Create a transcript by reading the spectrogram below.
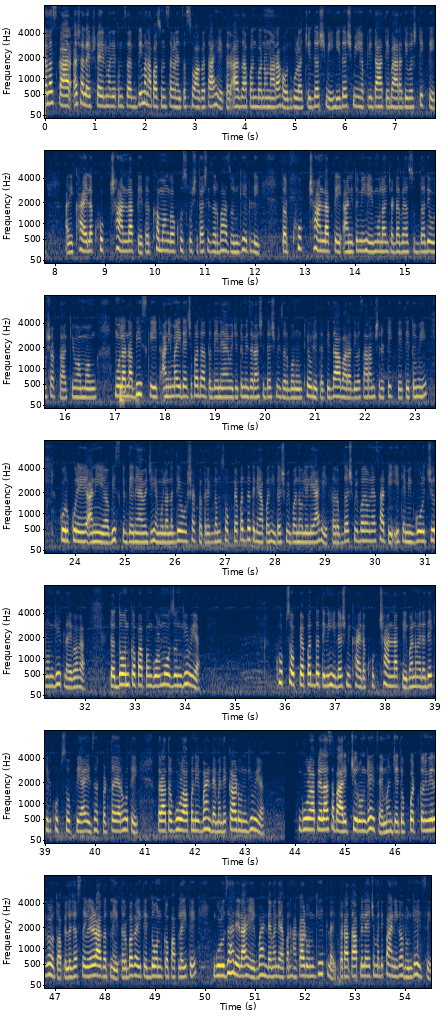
नमस्कार अशा लाईफस्टाईलमध्ये तुमचं अगदी मनापासून सगळ्यांचं स्वागत आहे. तर आज आपण बनवणार आहोत गुळाची दशमी. ही दशमी आपली दहा ते बारा दिवस टिकते. आणि खायला खूप छान लागते. तर खमंग खुसखुशीत अशी जर भाजून घेतली तर खूप छान लागते. आणि तुम्ही हे मुलांच्या डब्यातसुद्धा देऊ शकता. किंवा मग मुलांना बिस्किट आणि मैद्याचे पदार्थ देण्याऐवजी तुम्ही जर अशी दशमी जर बनवून ठेवली तर ती दहा बारा दिवस आरामशीर टिकते. ते तुम्ही कुरकुरे आणि बिस्किट देण्याऐवजी हे मुलांना देऊ शकता. तर एकदम सोप्या पद्धतीने आपण ही दशमी बनवलेली आहे. तर दशमी बनवण्यासाठी इथे मी गूळ चिरून घेतला आहे बघा. तर दोन कप आपण गूळ मोजून घेऊया. खूप सोप्या पद्धतीने ही दशमी खायला खूप छान लागते. बनवायला देखील खूप सोपी आहे झटपट तयार होते. तर आता गूळ आपण एक भांड्यामध्ये काढून घेऊया. गूळ आपल्याला असा बारीक चिरून घ्यायचा आहे म्हणजे तो पटकन विरघळतो आपल्याला जास्त वेळ लागत नाही. तर बघा इथे दोन कप आपला इथे गूळ झालेला आहे एक भांड्यामध्ये आपण हा काढून घेतलाय. तर आता आपल्याला याच्यामध्ये पाणी घालून घ्यायचे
